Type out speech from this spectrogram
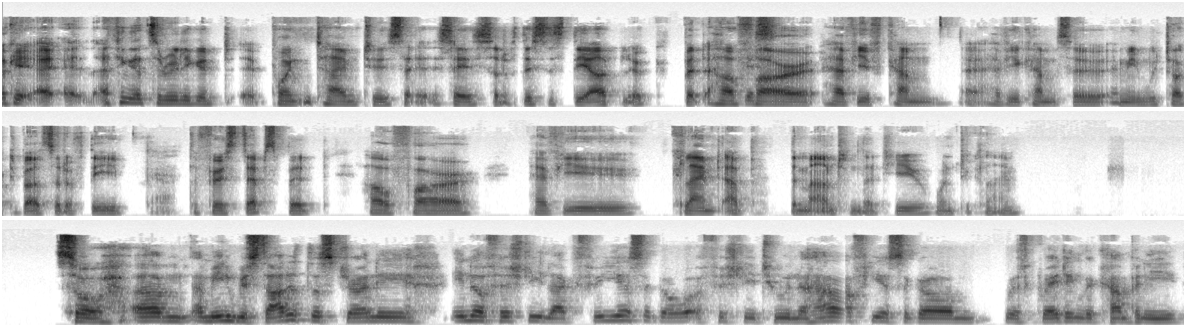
Okay, I, I think that's a really good uh, point in time to say, say sort of this is the outlook. But how yes. far have you come? Uh, have you come? So I mean, we talked about sort of the yeah. the first steps, but how far have you climbed up the mountain that you want to climb? So, um, I mean, we started this journey unofficially like three years ago, officially two and a half years ago with creating the company.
